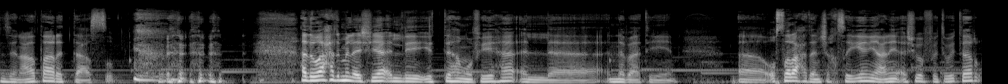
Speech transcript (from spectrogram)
زين على طار التعصب. هذا واحد من الأشياء اللي يتهموا فيها النباتيين. وصراحة شخصيا يعني أشوف في تويتر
